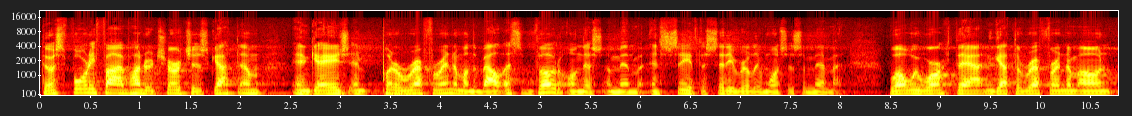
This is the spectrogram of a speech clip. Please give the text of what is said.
Those 4,500 churches got them engaged and put a referendum on the ballot. Let's vote on this amendment and see if the city really wants this amendment. Well, we worked that and got the referendum on.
